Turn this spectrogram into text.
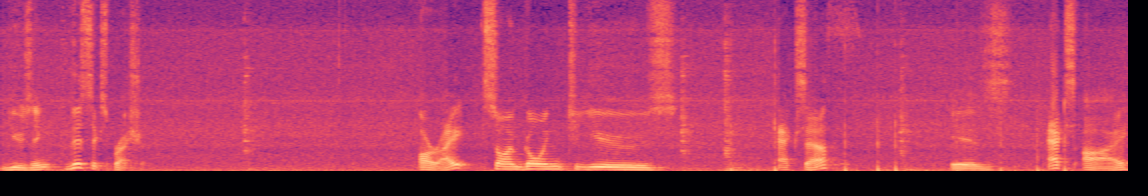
using this expression. All right, so I'm going to use xf is xi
